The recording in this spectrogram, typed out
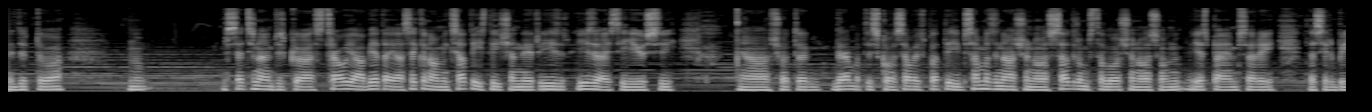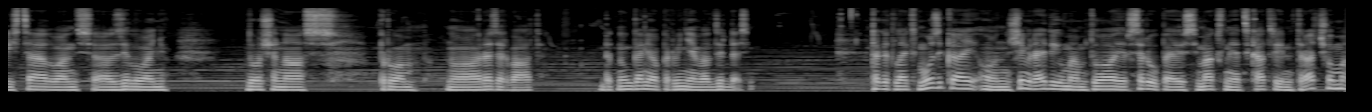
Līdz ar to nu, Secinājums ir, ka straujā vietējās ekonomikas attīstīšana ir izraisījusi šo dramatisko savas platības samazināšanos, sadrumstalošanos, un iespējams arī tas ir bijis cēlonis ziloņu došanās prom no rezervāta. Bet nu, gan jau par viņiem vēl dzirdēsim. Tagad laiks muzikai, un šim raidījumam to ir sarūpējusi mākslinieca Katrīna Tračuma,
